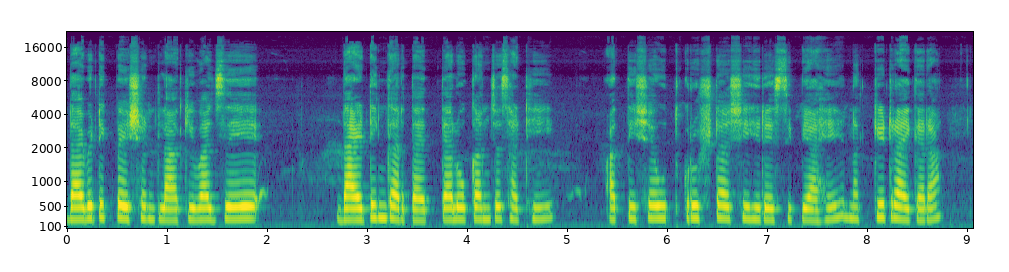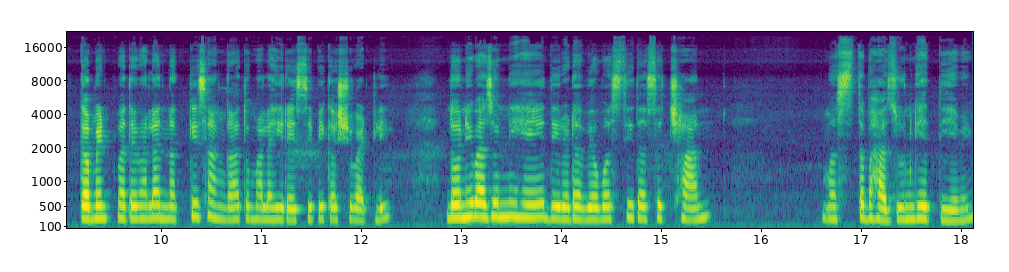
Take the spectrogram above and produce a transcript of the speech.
डायबेटिक पेशंटला किंवा जे डायटिंग करतायत त्या लोकांच्यासाठी अतिशय उत्कृष्ट अशी ही रेसिपी आहे. नक्की ट्राय करा. कमेंटमध्ये मला नक्की सांगा तुम्हाला ही रेसिपी कशी वाटली. दोन्ही बाजूंनी हे दिरड व्यवस्थित असं छान मस्त भाजून घेते आहे मी.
